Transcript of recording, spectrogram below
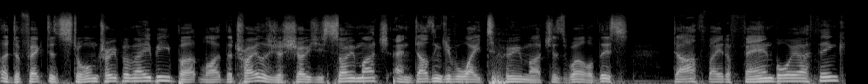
a defected stormtrooper maybe but like the trailer just shows you so much and doesn't give away too much as well this darth vader fanboy i think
